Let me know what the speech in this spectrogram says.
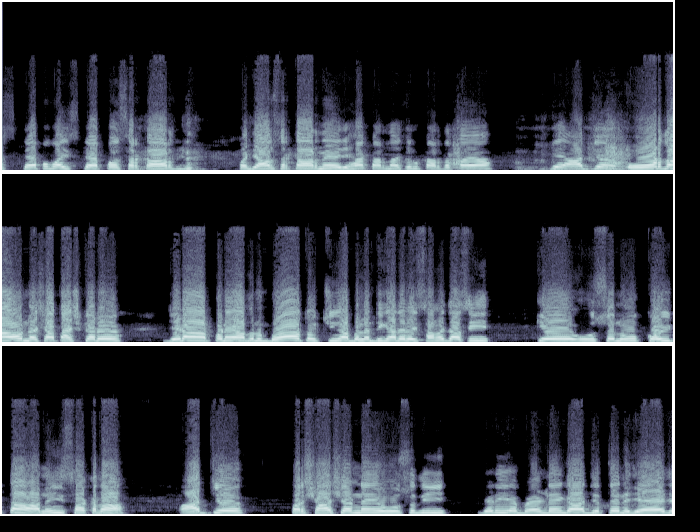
ਸਟੈਪ ਬਾਈ ਸਟੈਪ ਸਰਕਾਰ, ਪੰਜਾਬ ਸਰਕਾਰ ਨੇ ਅਜਿਹਾ ਕਰਨਾ ਸ਼ੁਰੂ ਕਰ ਦਿੱਤਾ ਆ। ਕਿ ਅੱਜ ਔੜ ਦਾ ਉਹ ਨਸ਼ਾ ਤਸਕਰ ਜਿਹੜਾ ਆਪਣੇ ਆਪ ਨੂੰ ਬਹੁਤ ਉੱਚੀਆਂ ਬੁਲੰਦੀਆਂ ਦੇ ਵਿੱਚ ਸਮਝਦਾ ਸੀ ਕਿ ਉਸ ਨੂੰ ਕੋਈ ਢਾ ਨਹੀਂ ਸਕਦਾ। ਅੱਜ ਪ੍ਰਸ਼ਾਸਨ ਨੇ ਉਸ ਦੀ ਜਿਹੜੀ ਇਹ ਬਿਲਡਿੰਗ ਆ, ਜਿੱਥੇ ਨਜਾਇਜ਼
